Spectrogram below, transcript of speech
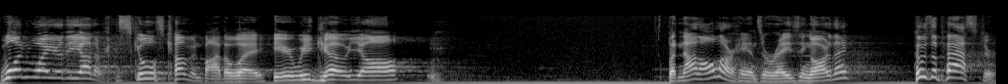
one way or the other. School's coming, by the way. Here we go, y'all. But not all our hands are raising, are they? Who's a pastor?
